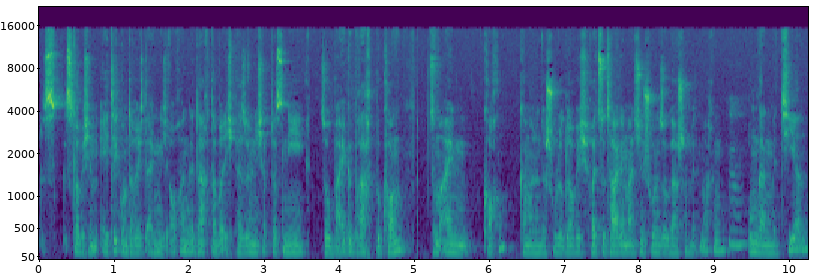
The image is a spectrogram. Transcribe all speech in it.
das ist, glaube ich, im Ethikunterricht eigentlich auch angedacht, aber ich persönlich habe das nie so beigebracht bekommen. Zum einen Kochen, kann man in der Schule, glaube ich, heutzutage in manchen Schulen sogar schon mitmachen. Mhm. Umgang mit Tieren.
